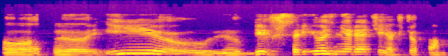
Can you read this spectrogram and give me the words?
От, е, і більш серйозні речі, якщо там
